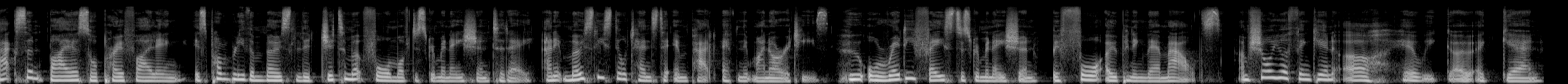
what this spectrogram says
Accent bias or profiling is probably the most legitimate form of discrimination today, and it mostly still tends to impact ethnic minorities who already face discrimination before opening their mouths. I'm sure you're thinking, oh, here we go again.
